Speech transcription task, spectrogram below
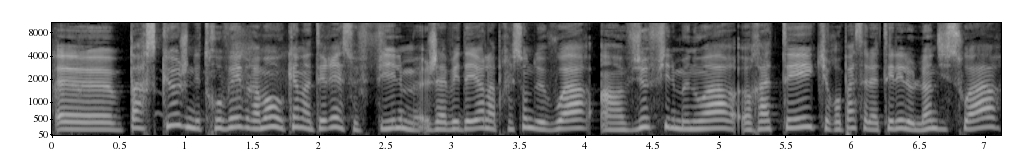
parce que je n'ai trouvé vraiment aucun intérêt à ce film. J'avais d'ailleurs l'impression de voir un vieux film noir raté qui repasse à la télé le lundi soir.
